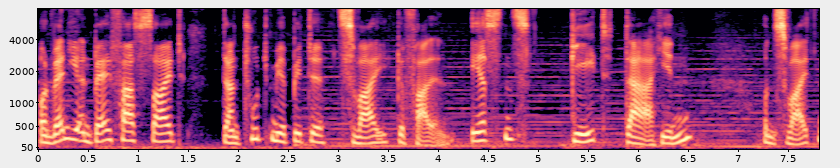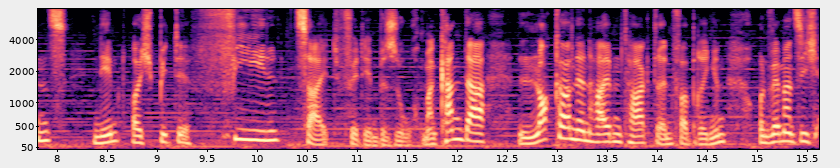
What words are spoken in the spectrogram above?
Und wenn ihr in Belfast seid, dann tut mir bitte zwei Gefallen. Erstens, geht dahin. Und zweitens, nehmt euch bitte viel Zeit für den Besuch. Man kann da locker einen halben Tag drin verbringen und wenn man sich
